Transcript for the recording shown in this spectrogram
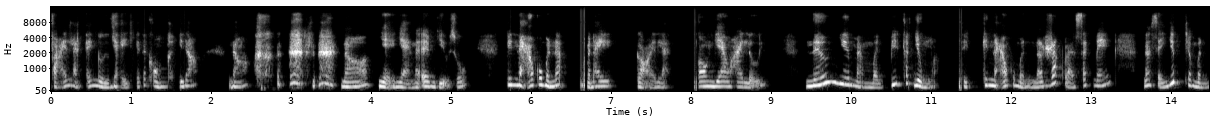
phải là cái người dạy cho cái con khỉ đó. Nó nó nhẹ nhàng nó êm dịu xuống. Cái não của mình á mình hay gọi là con dao hai lưỡi. Nếu như mà mình biết cách dùng thì cái não của mình nó rất là sắc bén nó sẽ giúp cho mình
